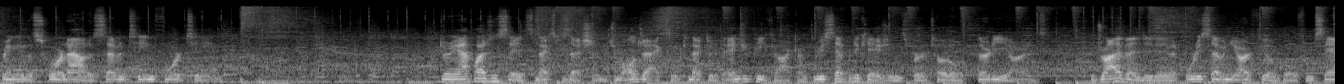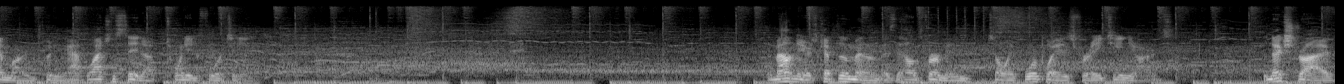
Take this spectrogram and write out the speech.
bringing the score now to 17-14. During Appalachian State's next possession, Jamal Jackson connected with Andrew Peacock on three separate occasions for a total of 30 yards. The drive ended in a 47-yard field goal from Sam Martin, putting Appalachian State up 20 to 14. The Mountaineers kept the momentum as they held Furman to only four plays for 18 yards. The next drive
